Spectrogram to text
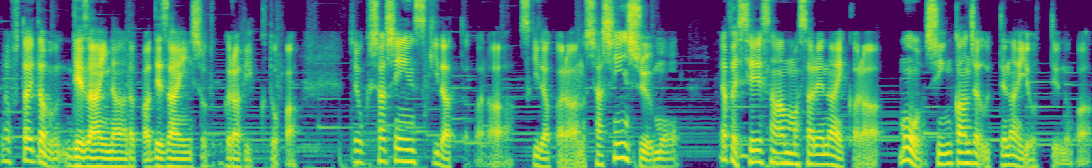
うん2人多分デザイナーだからデザイン書とかグラフィックとかよく写真好きだったから好きだからあの写真集もやっぱり生産あんまされないからもう新刊じゃ売ってないよっていうのが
